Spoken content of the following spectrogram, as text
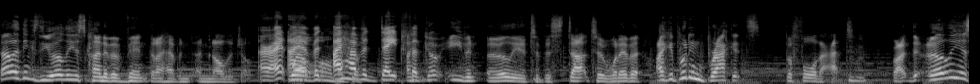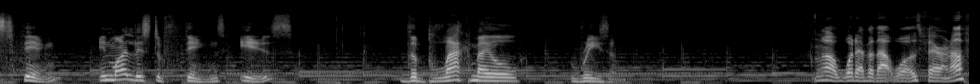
That I think is the earliest kind of event that I have a, a knowledge of. All right, I Well, have a, oh I have gosh. a date I for. could go even earlier to the start to whatever. I could put in brackets before that. Mhm. Right. The earliest thing in my list of things is the blackmail reason. Oh, whatever that was. Fair enough.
